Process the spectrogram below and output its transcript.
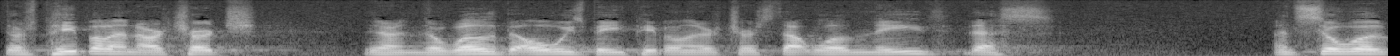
There's people in our church, there, there will always be people in our church that will need this. And so, uh,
